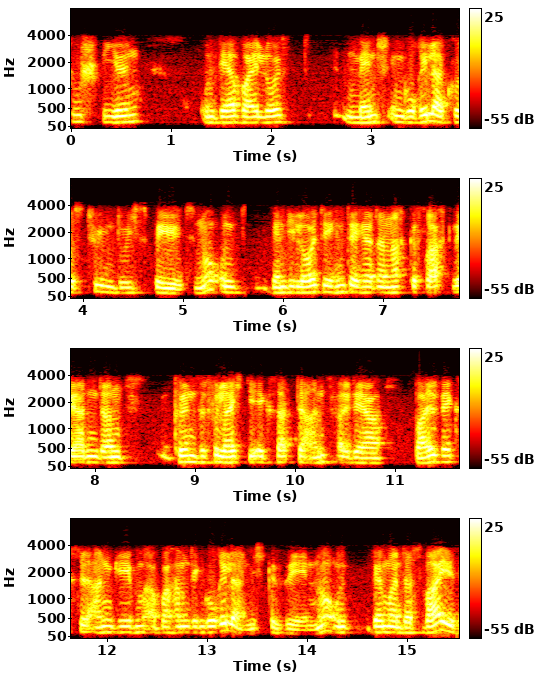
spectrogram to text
zuspielen und derweil läuft ein Mensch im Gorilla-Kostüm durchs Bild. Ne? Und wenn die Leute hinterher danach gefragt werden, dann können sie vielleicht die exakte Anzahl der Ballwechsel angeben, aber haben den Gorilla nicht gesehen. Ne? Und wenn man das weiß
